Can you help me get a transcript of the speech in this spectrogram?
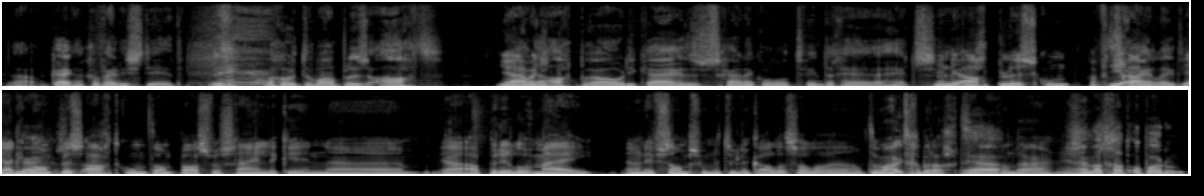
Nou, Oké. gefeliciteerd. maar goed, de OnePlus 8 Ja, en maar de die, 8 Pro, die krijgen dus waarschijnlijk 120 hertz. en die 8 Plus komt... Of die, Waarschijnlijk, die ja, die OnePlus 8 komt dan pas waarschijnlijk in eh, ja, april of mei. En dan heeft Samsung natuurlijk alles al eh, op de markt gebracht. Ja. Vandaar. Ja. En wat gaat Oppo doen?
